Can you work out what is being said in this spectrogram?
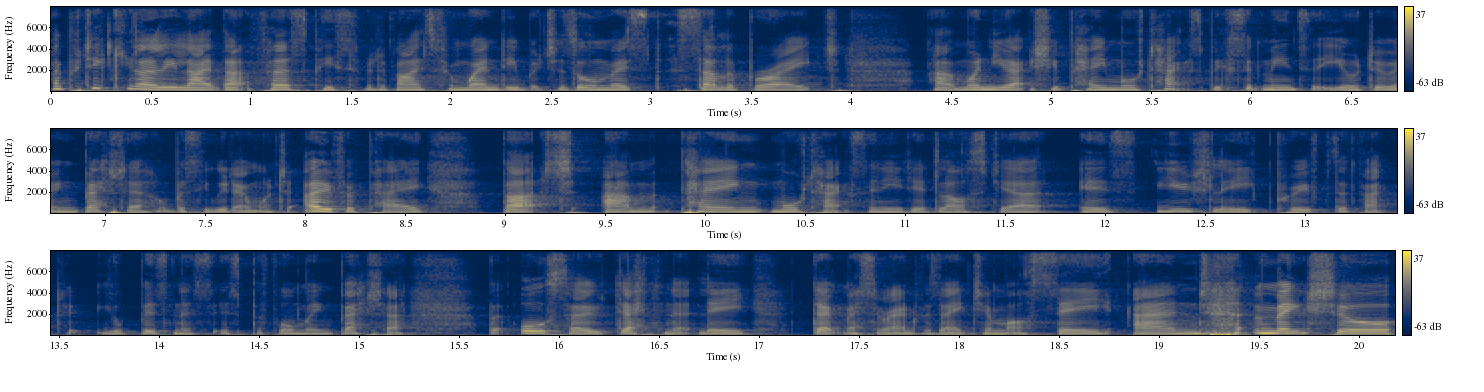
I particularly like that first piece of advice from Wendy, which is almost celebrate um, when you actually pay more tax because it means that you're doing better. Obviously, we don't want to overpay, but um, paying more tax than you did last year is usually proof of the fact that your business is performing better. But also, definitely don't mess around with HMRC and make sure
